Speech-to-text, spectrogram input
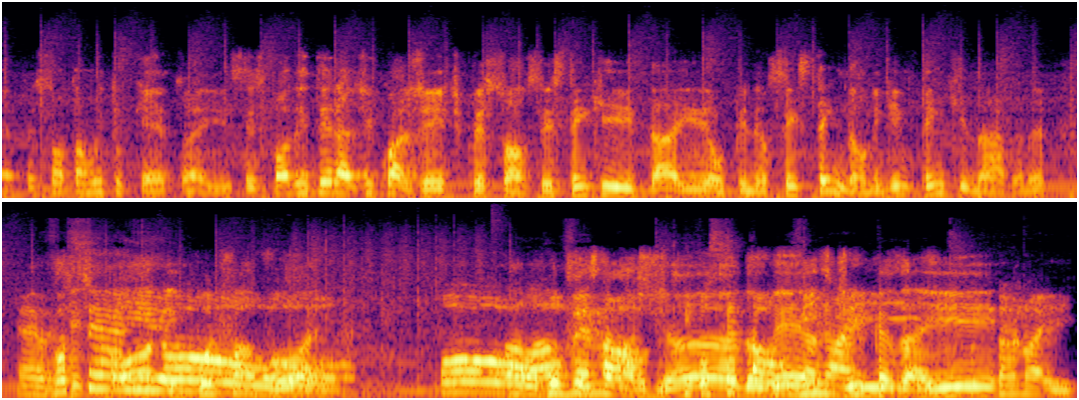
É, o pessoal tá muito quieto aí. Vocês podem interagir com a gente, pessoal. Vocês têm que dar aí a opinião. Vocês têm não, ninguém tem que nada, né? É, Mas você vocês aí, podem, ô, por favor, Ô, falar o que vocês estão achando, tá ver as dicas aí. escutando aí.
